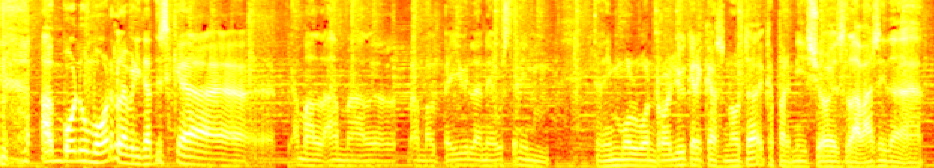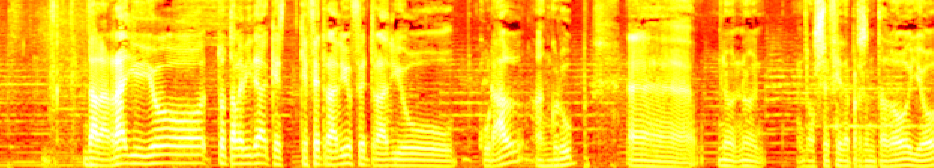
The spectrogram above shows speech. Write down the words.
amb bon humor. La veritat és que eh, amb el, amb el, amb el Peyu i la Neus tenim, tenim molt bon rotllo i crec que es nota que per mi això és la base de, de la ràdio. Jo tota la vida que, que he fet ràdio, he fet ràdio coral, en grup. Eh, no, no, no sé fer de presentador jo,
